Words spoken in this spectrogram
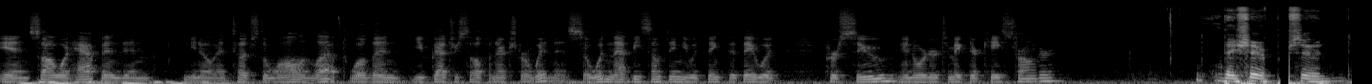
and saw what happened and you know had touched the wall and left well then you've got yourself an extra witness. So wouldn't that be something you would think that they would pursue in order to make their case stronger? They should have pursued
